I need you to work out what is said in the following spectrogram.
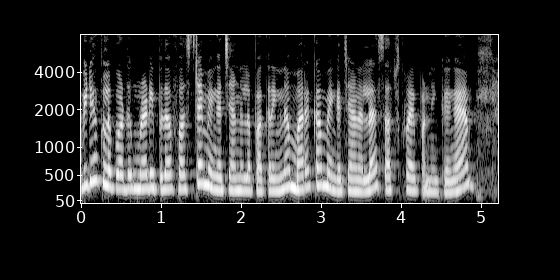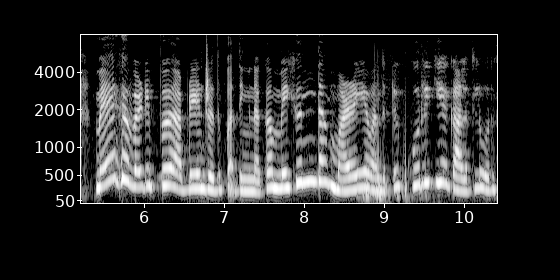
வீடியோக்குள்ளே போகிறதுக்கு முன்னாடி இப்போ தான் ஃபஸ்ட் டைம் எங்கள் சேனலில் பார்க்குறீங்கன்னா மறக்காமல் எங்கள் சேனலை சப்ஸ்கிரைப் பண்ணிக்கோங்க. மேக வெடிப்பு அப்படின்றது பார்த்திங்கனாக்கா மிகுந்த மழையை வந்துட்டு குறுகிய காலத்தில் ஒரு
